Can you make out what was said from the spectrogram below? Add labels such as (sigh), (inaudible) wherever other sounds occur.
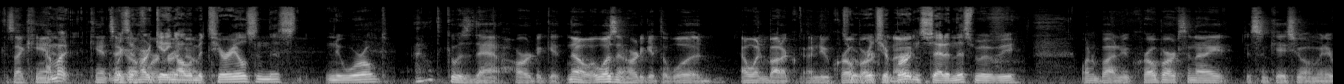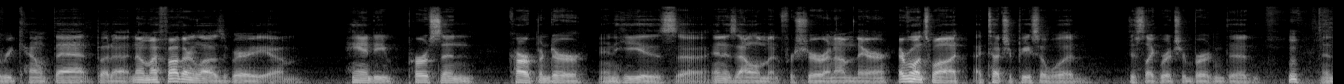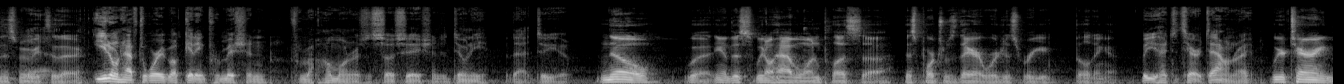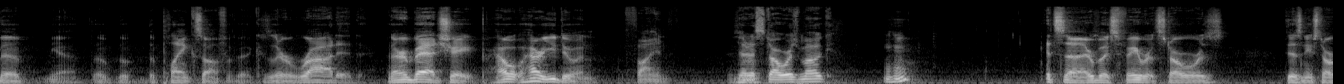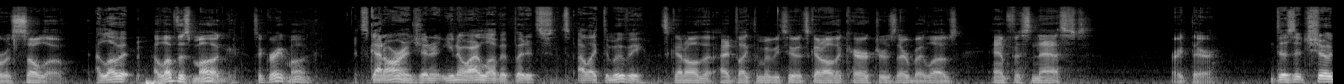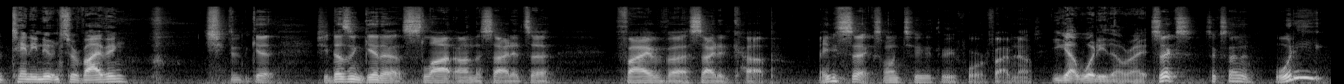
because I can't. Much, can't take was it hard getting right all the materials in this new world? I don't think it was that hard to get. No, it wasn't hard to get the wood. I went and bought a, a new crowbar. Richard tonight. Burton said in this movie. Went and bought a new crowbar tonight, just in case you want me to recount that. But uh, no, my father-in-law is a very um, handy person, carpenter, and he is uh, in his element for sure. And I'm there every once in a while. I, I touch a piece of wood, just like Richard Burton did in this movie today. You don't have to worry about getting permission from a homeowners association to do any of that, do you? No, you know this. We don't have one. Plus, uh, this porch was there. We're just rebuilding it. But you had to tear it down, right? We were tearing the yeah the the, the planks off of it because they're rotted. They're in bad shape. How how are you doing? Fine. Is that a Star Wars mug? Mm hmm. It's uh, everybody's favorite Star Wars, Disney Star Wars Solo. I love it. I love this mug. It's a great mug. It's got orange in it. You know I love it, but it's, it's I like the movie. It's got all the. I'd like the movie too. It's got all the characters that everybody loves. Enfys Nest, right there. Does it show Thandie Newton surviving? (laughs) She didn't get. She doesn't get a slot on the side. It's a five-sided cup, maybe six. One, two, three, four, five. No, You got Woody though, right? six. Six-sided. Woody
